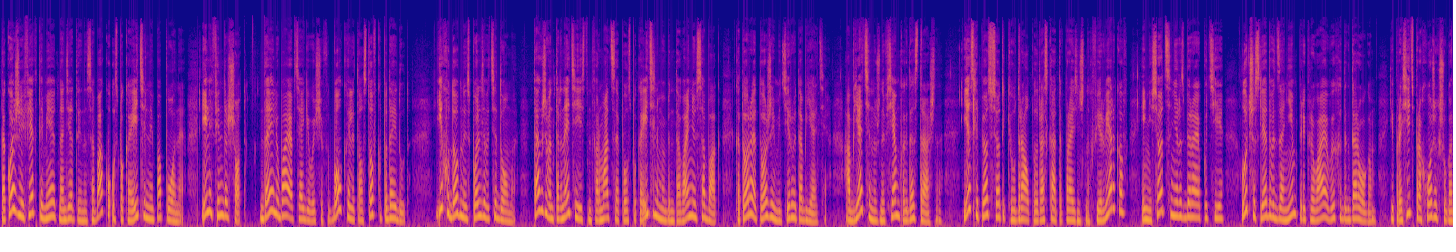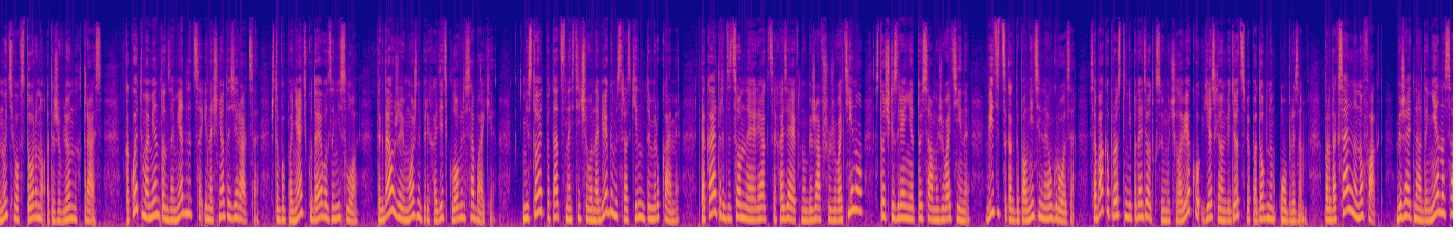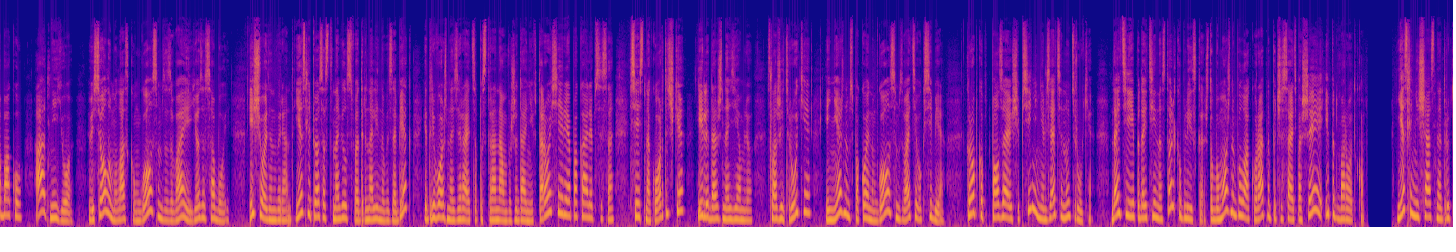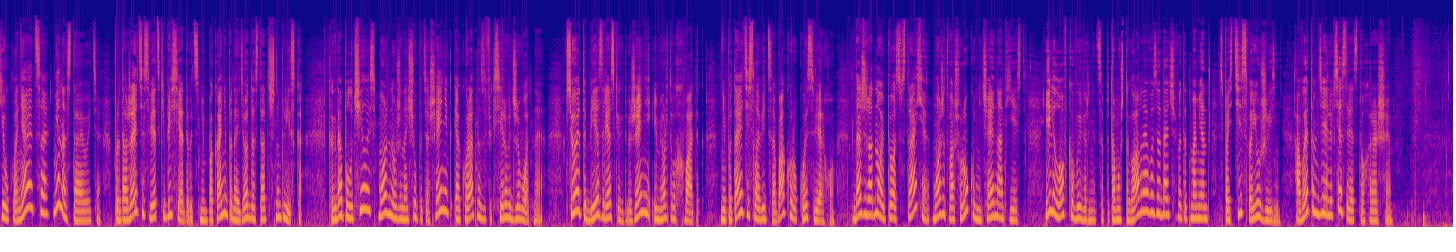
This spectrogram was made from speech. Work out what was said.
Такой же эффект имеют надетые на собаку успокоительные попоны или финдершот – да и любая обтягивающая футболка или толстовка подойдут. Их удобно использовать и дома. Также в интернете есть информация по успокоительному бинтованию собак, которая тоже имитирует объятия. Объятия нужны всем, когда страшно. Если пес все-таки удрал под раскаты праздничных фейерверков и несется, не разбирая пути, лучше следовать за ним, перекрывая выходы к дорогам, и просить прохожих шугануть его в сторону от оживленных трасс. В какой-то момент он замедлится и начнет озираться, чтобы понять, куда его занесло. Тогда уже и можно переходить к ловле собаки. Не стоит пытаться настичь его набегами с раскинутыми руками. Такая традиционная реакция хозяев на убежавшую животину с точки зрения той самой животины видится как дополнительная угроза. Собака просто не подойдет к своему человеку, если он ведет себя подобным образом. Парадоксально, но факт. Бежать надо не на собаку, а от нее – веселым и ласковым голосом зазывая ее за собой. Еще один вариант. Если пес остановил свой адреналиновый забег и тревожно озирается по сторонам в ожидании второй серии апокалипсиса, сесть на корточки или даже на землю, сложить руки и нежным, спокойным голосом звать его к себе. К робко подползающей псине нельзя тянуть руки. Дайте ей подойти настолько близко, чтобы можно было аккуратно почесать по шее и подбородку. Если несчастный от руки уклоняется, не настаивайте. Продолжайте светски беседовать с ним, пока не подойдет достаточно близко. Когда получилось, можно уже нащупать ошейник и аккуратно зафиксировать животное. Все это без резких движений и мертвых хваток. Не пытайтесь ловить собаку рукой сверху. Даже родной пес в страхе может вашу руку нечаянно отъесть или ловко вывернется, потому что главная его задача в этот момент — спасти свою жизнь. А в этом деле все средства хороши.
